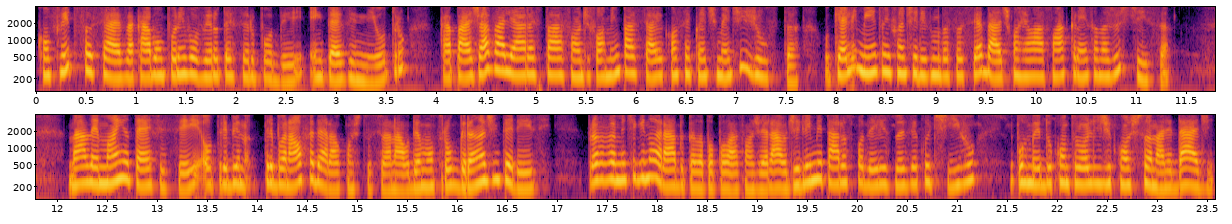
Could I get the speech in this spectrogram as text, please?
Conflitos sociais acabam por envolver o terceiro poder, em tese neutro, capaz de avaliar a situação de forma imparcial e, consequentemente, justa, o que alimenta o infantilismo da sociedade com relação à crença na justiça. Na Alemanha, o TFC, ou Tribunal Federal Constitucional, demonstrou grande interesse, provavelmente ignorado pela população geral, de limitar os poderes do executivo e, por meio do controle de constitucionalidade,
